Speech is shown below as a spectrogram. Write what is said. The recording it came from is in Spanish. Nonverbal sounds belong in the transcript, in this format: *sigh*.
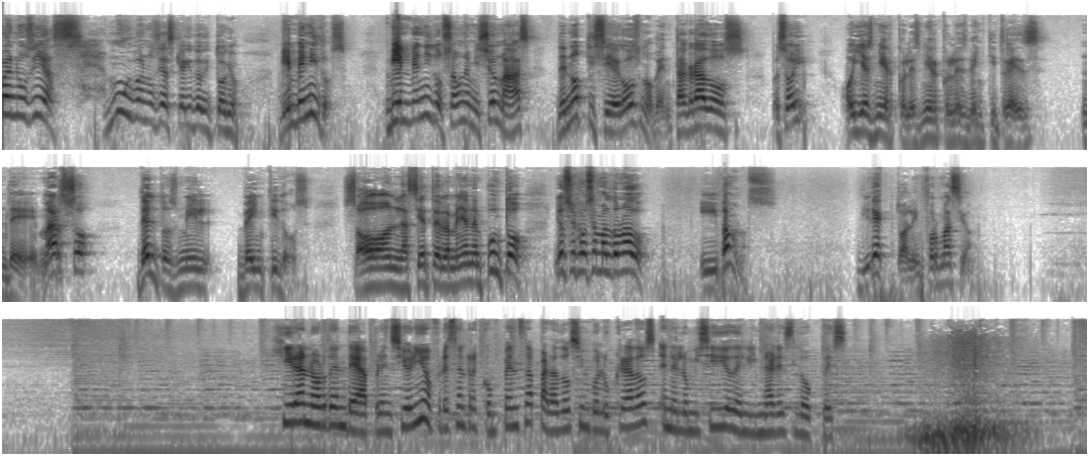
buenos días, muy buenos días querido auditorio. Bienvenidos, bienvenidos a una emisión más de Noticieros 90 grados. Pues hoy, hoy es miércoles, miércoles 23 de marzo del 2022. Son las 7 de la mañana en punto. Yo soy José Maldonado y vámonos directo a la información. Giran orden de aprehensión y ofrecen recompensa para dos involucrados en el homicidio de Linares López.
